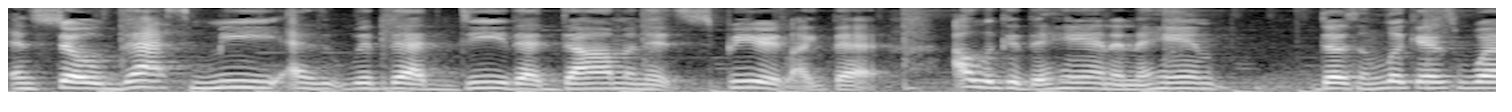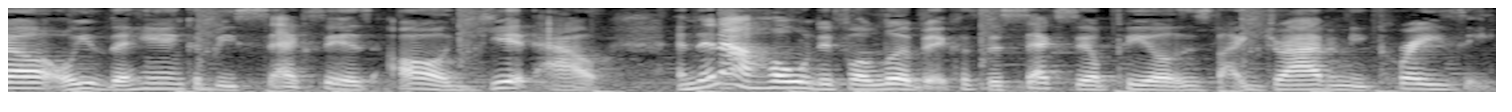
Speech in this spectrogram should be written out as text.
And so that's me as with that D, that dominant spirit like that. I look at the hand and the hand doesn't look as well, or either the hand could be sexy as all get out. And then I hold it for a little bit because the sex appeal is like driving me crazy.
